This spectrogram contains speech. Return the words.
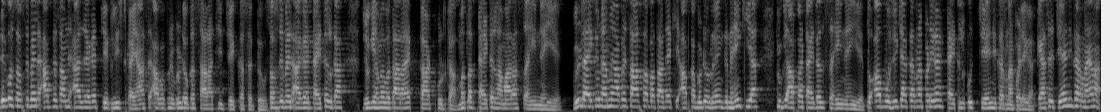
देखो, सबसे पहले आपके सामने आ जाएगा चेकलिस्ट का, यहाँ से आप अपने वीडियो का सारा चीज़ चेक कर सकते हो। सबसे पहले अगर टाइटल का, जो कि हमें बता रहा है काटकुट का। मतलब टाइटल हमारा सही नहीं है। वीडियो आईक्यू ने हमें यहाँ पे साफ़ साफ़ बता दिया कि आपका वीडियो रैंक नहीं किया, क्योंकि आपका टाइटल सही नहीं है। तो अब मुझे क्या करना पड़ेगा? टाइटल को चेंज करना पड़ेगा। कैसे चेंज करना है ना?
